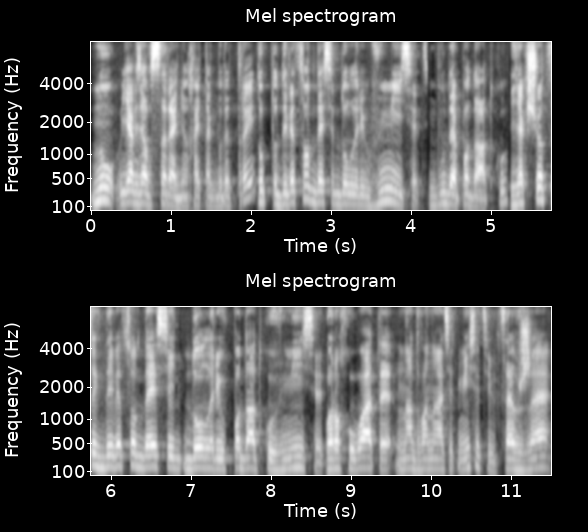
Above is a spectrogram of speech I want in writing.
Ну, я взяв середньо, хай так буде 3. Тобто 910 доларів в місяць буде податку. Якщо цих 910 доларів податку в місяць порахувати на 12 місяців, це вже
